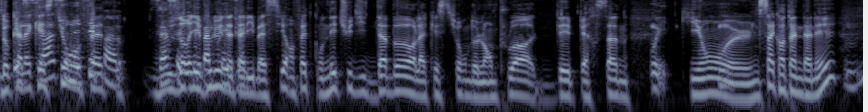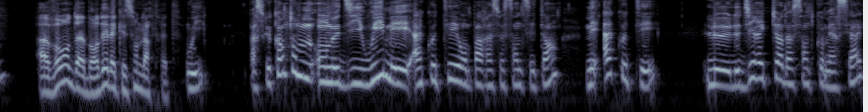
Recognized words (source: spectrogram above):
Donc à la ça, question, en fait, pas- vous ça auriez voulu. Nathalie Bassire, en fait, qu'on étudie d'abord la question de l'emploi des personnes Oui. qui ont euh, une cinquantaine d'années Mhm. avant d'aborder la question de la retraite. Parce que quand on, me- dit oui, mais à côté, on part à 67 ans, mais à côté, le, directeur d'un centre commercial,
